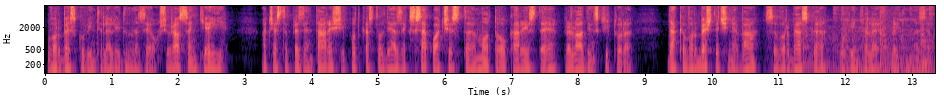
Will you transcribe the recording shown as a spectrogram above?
vorbesc cuvintele lui Dumnezeu. Și vreau să închei această prezentare și podcastul de azi exact cu acest moto care este preluat din Scriptură. Dacă vorbește cineva, să vorbească cuvintele lui Dumnezeu.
